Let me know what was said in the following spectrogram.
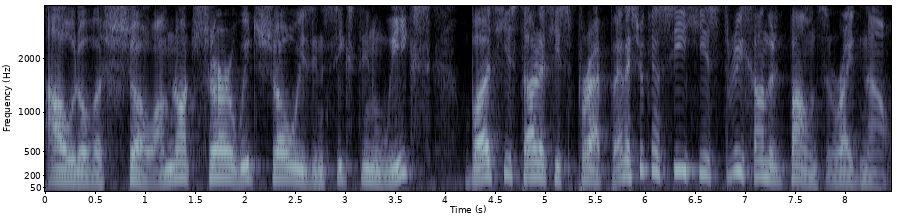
out of a show. I'm not sure which show is in 16 weeks, but he started his prep and as you can see he's 300 pounds right now.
